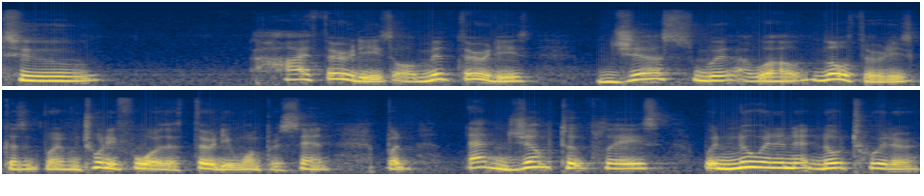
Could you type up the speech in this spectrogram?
to high 30s or mid 30s just with, well, low 30s, because from 24 to 31%. But that jump took place with no internet, no Twitter,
